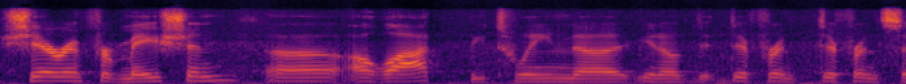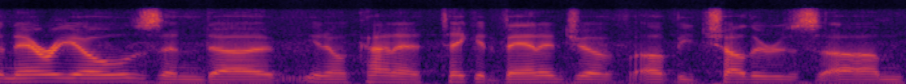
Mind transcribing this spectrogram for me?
share information uh, a lot between uh, you know d- different different scenarios and uh, you know kind of take advantage of, of each other's um,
